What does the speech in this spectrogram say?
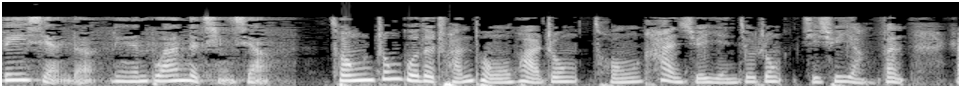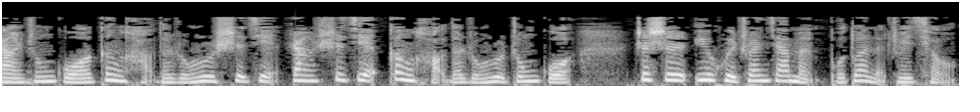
危险的、令人不安的倾向。从中国的传统文化中，从汉学研究中汲取养分，让中国更好地融入世界，让世界更好地融入中国，这是与会专家们不断的追求。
